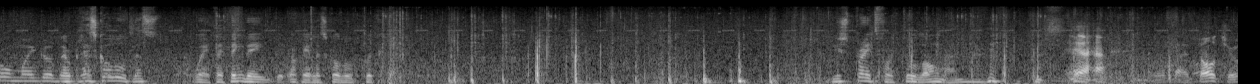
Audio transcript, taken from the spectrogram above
Oh my god, let's go loot, let's... Wait, I think they... they- Okay, let's go loot, quick. You sprayed for too long, man. Yeah. I told you.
